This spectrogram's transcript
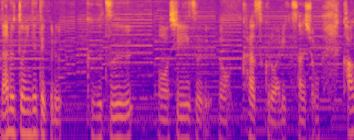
ナルトに出てくるクグツのシリーズのカラス黒割り山椒。か、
